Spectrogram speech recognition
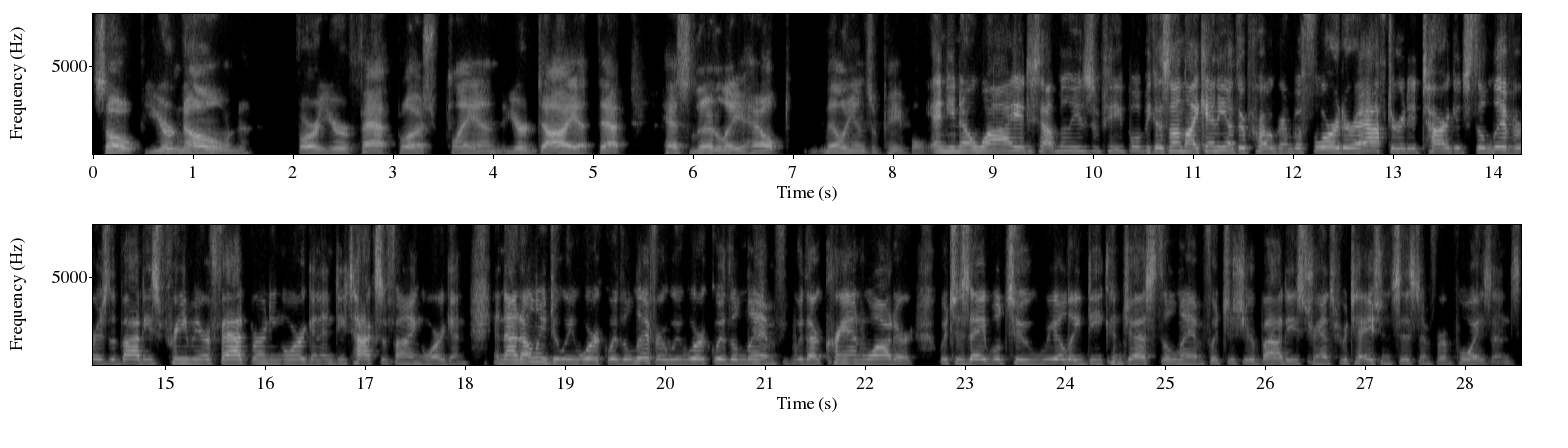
So you're known for your fat flush plan, your diet that has literally helped millions of people. And you know why it helped millions of people? Because unlike any other program before it or after it, it targets the liver as the body's premier fat burning organ and detoxifying organ. And not only do we work with the liver, we work with the lymph with our cran water, which is able to really decongest the lymph, which is your body's transportation system for poisons.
